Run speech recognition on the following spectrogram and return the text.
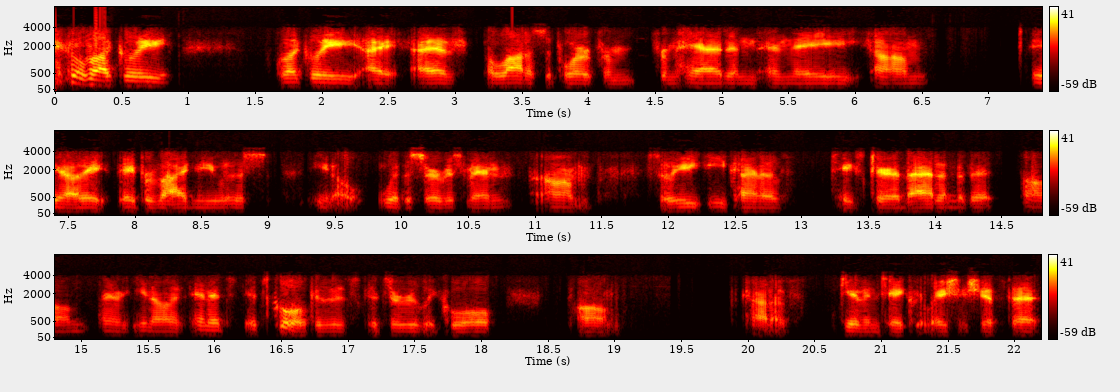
luckily, luckily, I I have a lot of support from from head, and and they, um, you know, they they provide me with this, you know, with a serviceman. Um, so he he kind of takes care of that end of it. Um, and you know, and, and it's it's cool because it's it's a really cool um, kind of give and take relationship that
